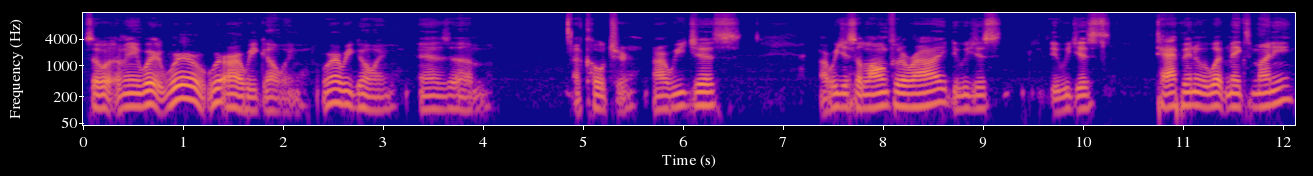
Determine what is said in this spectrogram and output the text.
So I mean, where where where are we going? Where are we going as um a culture? Are we just are we just along for the ride? Do we just do we just tap into what makes money?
